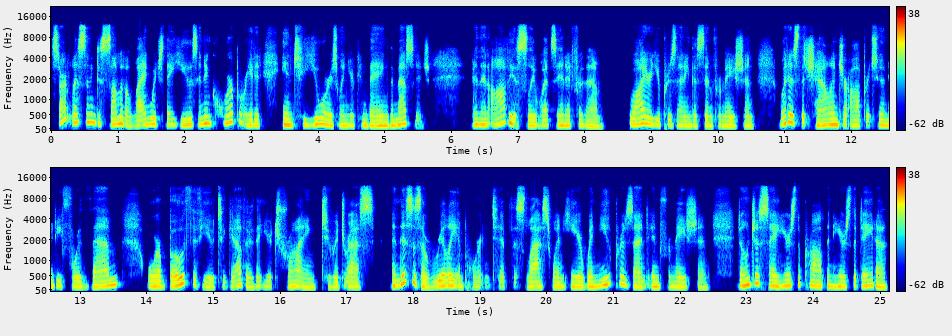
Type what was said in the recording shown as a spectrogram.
Start listening to some of the language they use and incorporate it into yours when you're conveying the message. And then obviously, what's in it for them? Why are you presenting this information? What is the challenge or opportunity for them or both of you together that you're trying to address? And this is a really important tip, this last one here. When you present information, don't just say, here's the problem, here's the data,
